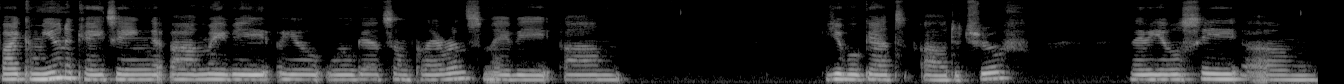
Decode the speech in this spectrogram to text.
by communicating, uh, maybe you will get some clearance. Maybe um, you will get uh, the truth. Maybe you will see um,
